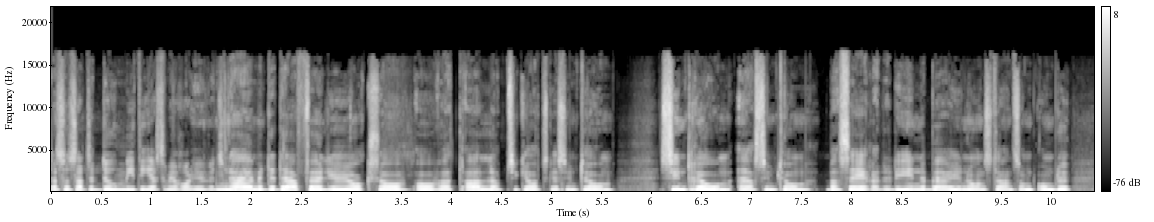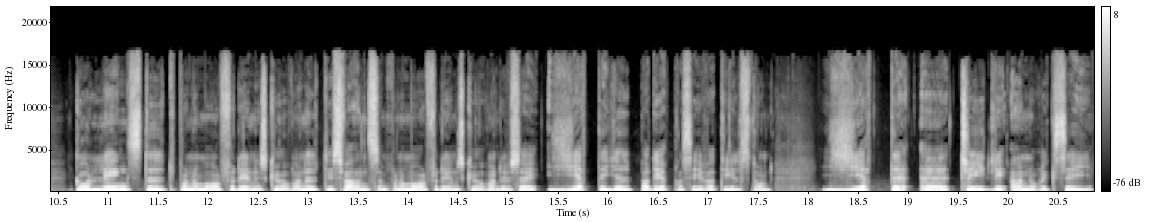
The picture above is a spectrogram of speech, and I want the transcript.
alltså, så att en dum idé som jag har i huvudet? Nej, men det där följer ju också av, av att alla psykiatriska symptom, syndrom är symptombaserade. Det innebär ju någonstans, om, om du går längst ut på normalfördelningskurvan, ut i svansen på normalfördelningskurvan, det vill säga jättedjupa depressiva tillstånd, jättetydlig anorexi,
